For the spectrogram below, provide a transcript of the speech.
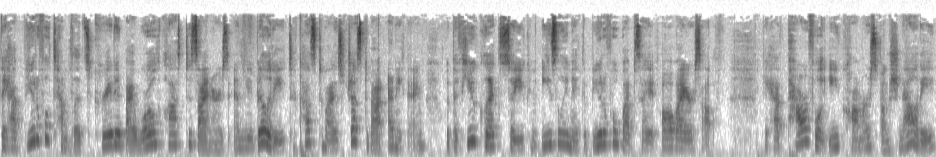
They have beautiful templates created by world class designers and the ability to customize just about anything with a few clicks so you can easily make a beautiful website all by yourself. They have powerful e commerce functionality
